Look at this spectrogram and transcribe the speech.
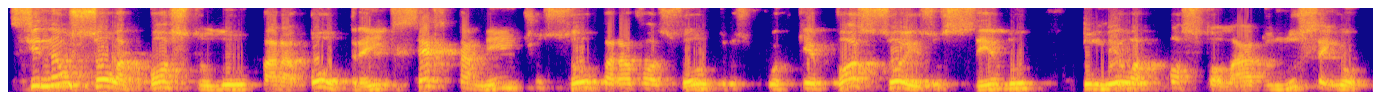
Se não sou apóstolo para outrem, certamente o sou para vós outros, porque vós sois o selo do meu apostolado no Senhor.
